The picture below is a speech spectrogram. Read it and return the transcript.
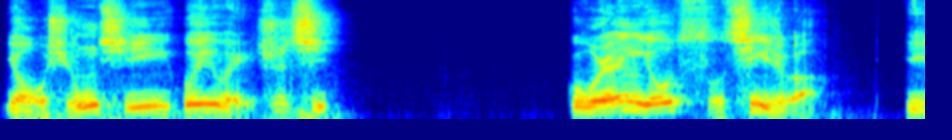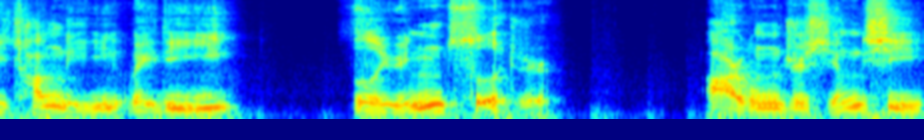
有雄奇归伟之气。古人有此气者，以昌黎为第一，子云次之。二公之行气，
